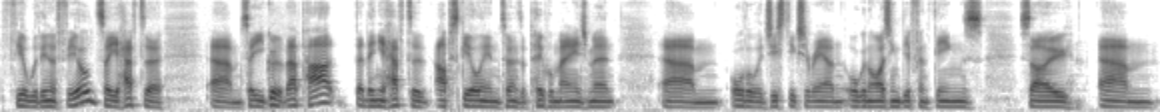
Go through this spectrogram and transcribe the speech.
field within a field. So you have to. Um, so you're good at that part, but then you have to upskill in terms of people management, um, all the logistics around organising different things. So um,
